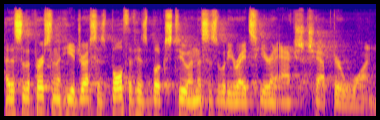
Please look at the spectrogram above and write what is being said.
Uh, this is the person that he addresses both of his books to, and this is what he writes here in Acts chapter 1.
